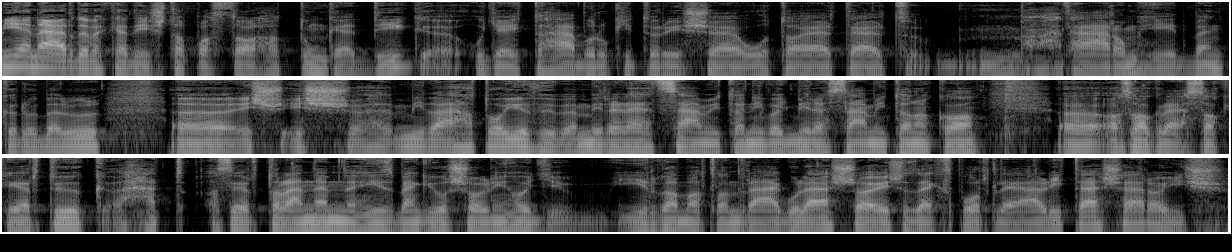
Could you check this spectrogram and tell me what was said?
Milyen árnövekedést tapasztalhattunk eddig? Ugye itt a háború kitörése óta eltelt hát három hétben körülbelül, és, és mi várható a jövőben? Mire lehet számítani, vagy mire számítanak a, az agrárszakértők? Hát azért talán nem nehéz megjósolni, hogy irgalmatlan drágulása és az export leállítására is?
